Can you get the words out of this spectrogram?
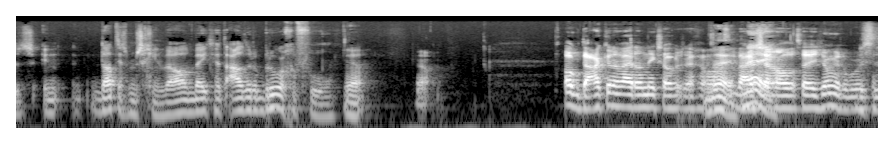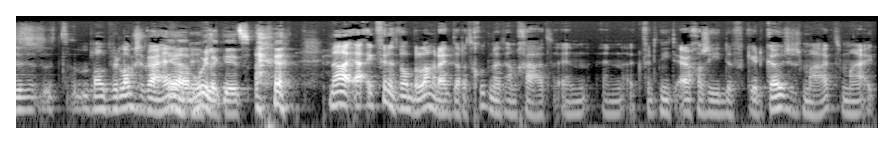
Dus in, dat is misschien wel een beetje het oudere broergevoel. Ja. Ook daar kunnen wij dan niks over zeggen. Want Nee. wij Nee. zijn al twee jongere broers. Dus het, loopt weer langs elkaar heen. ja, dit. moeilijk dit. Nou ja, ik vind het wel belangrijk dat het goed met hem gaat. En, en ik vind het niet erg als hij de verkeerde keuzes maakt. Maar ik,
